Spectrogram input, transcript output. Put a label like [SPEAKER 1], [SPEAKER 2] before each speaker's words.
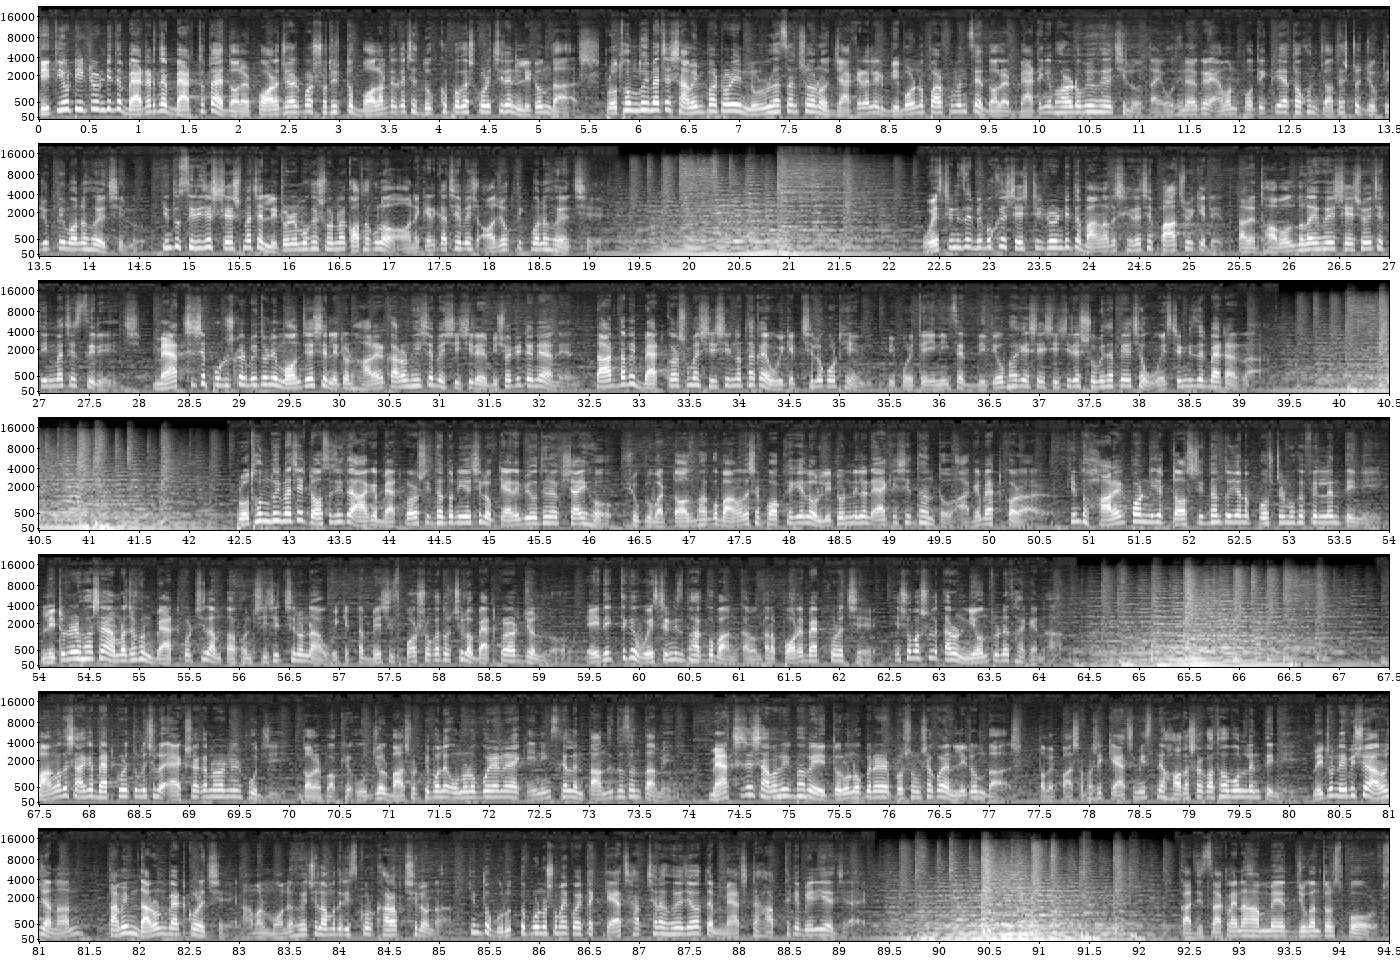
[SPEAKER 1] দ্বিতীয় টি টোয়েন্টিতে ব্যাটারদের ব্যর্থতায় দলের পরাজয়ের পর সতীর্থ বোলারদের কাছে দুঃখ প্রকাশ করেছিলেন লিটন দাস। প্রথম দুই ম্যাচে শামীম পাটোয়ারি, নুরুল হাসান সহ জাকের আলীর বিবর্ণ পারফরমেন্সে দলের ব্যাটিংয়ে ভরাডুবি হয়েছিল, তাই অধিনায়কের এমন প্রতিক্রিয়া তখন যথেষ্ট যুক্তিযুক্তই মনে হয়েছিল। কিন্তু সিরিজের শেষ ম্যাচে লিটনের মুখে শোনার কথাগুলো অনেকের কাছে বেশ অযৌক্তিক মনে হয়েছে। ওয়েস্ট ইন্ডিজের বিপক্ষে শেষ টি টোয়েন্টিতে বাংলাদেশ হেরেছে পাঁচ উইকেটে। তাদের ধবল ধোলাই হয়ে শেষ হয়েছে তিন ম্যাচের সিরিজ। ম্যাচ শেষে পুরস্কার বিতরণী মঞ্চে এসে লিটন হারের কারণ হিসেবে শিশিরের বিষয়টি টেনে আনেন। তার দাবি, ব্যাট করার সময় শিশির না থাকায় উইকেট ছিল কঠিন। বিপরীতে ইনিংসের দ্বিতীয় ভাগে সেই শিশিরের সুবিধা পেয়েছে ওয়েস্ট ইন্ডিজের ব্যাটাররা। প্রথম দুই ম্যাচে টসে জিতে আগে ব্যাট করার সিদ্ধান্ত নিয়েছিল ক্যারিবীয় অধিনায়ক শাই হোপ শুক্রবার টস ভাগ্য বাংলাদেশের পক্ষে গেলেও লিটন নিলেন একই সিদ্ধান্ত, আগে ব্যাট করার। কিন্তু হারের পর নিজের টস সিদ্ধান্ত যেন প্রশ্নের মুখে ফেললেন তিনি। লিটনের ভাষায় আমরা যখন ব্যাট করছিলাম, তখন শিশির ছিল না, উইকেটটা বেশ স্পর্শকাতর ছিল ব্যাট করার জন্য। এই দিক থেকে ওয়েস্ট ইন্ডিজ ভাগ্যবান, কারণ তারা পরে ব্যাট করেছে। এসব আসলে কারোর নিয়ন্ত্রণে থাকে না। বাংলাদেশ আগে ব্যাট করে তুলেছিল একশো একান্ন রানের পুঁজি। দলের পক্ষে উজ্জ্বল বাষট্টি বলে উননব্বই রানের এক ইনিংস খেলেন তানজিদ হাসান তামিম। ম্যাচ শেষে স্বাভাবিকভাবেই তরুণ ওপেনারের প্রশংসা করেন লিটন দাস। তবে পাশাপাশি ক্যাচ মিস নিয়ে হতাশার কথাও বললেন তিনি। লিটন, এ বিষয়ে আরও জানান, তামিম দারুণ ব্যাট করেছে। আমার মনে হয়েছিল আমাদের স্কোর খারাপ ছিল না। কিন্তু গুরুত্বপূর্ণ সময় কয়েকটা ক্যাচ হাতছাড়া হয়ে যাওয়াতে ম্যাচটা হাত থেকে বেরিয়ে যায়। কাজী সাকলাইন আহমেদ, যুগান্তর স্পোর্টস।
